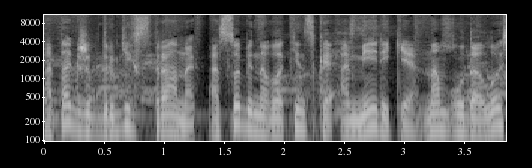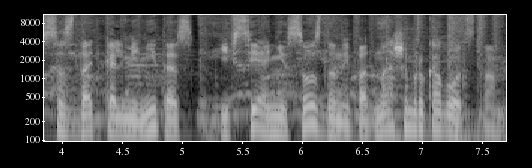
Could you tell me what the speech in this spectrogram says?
а также в других странах, особенно в Латинской Америке, нам удалось создать кальменитас, и все они созданы под нашим руководством.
